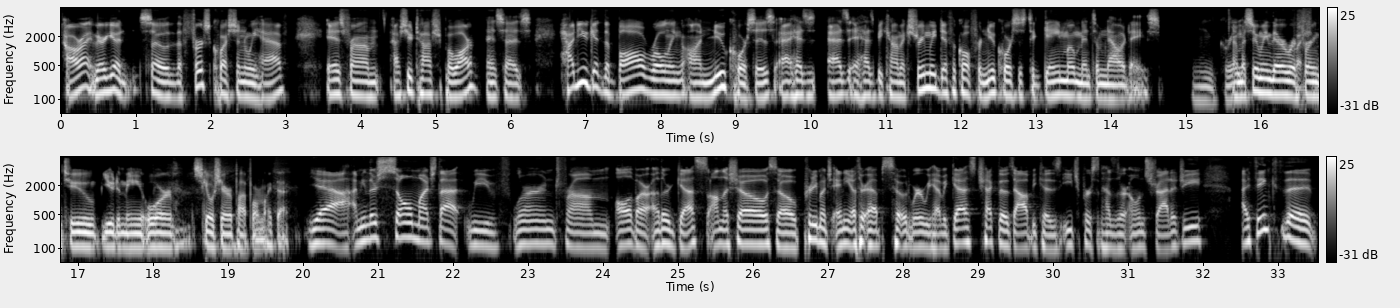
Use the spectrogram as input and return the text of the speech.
All right, very good. So the first question we have is from Ashutosh Pawar, and it says, "How do you get the ball rolling on new courses as as it has become extremely difficult for new courses to gain momentum nowadays?" Mm, great. I'm assuming they're referring question. to Udemy or Skillshare platform like that. Yeah, I mean, there's so much that we've learned from all of our other guests on the show. So pretty much any other episode where we have a guest, check those out because each person has their own strategy. I think the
